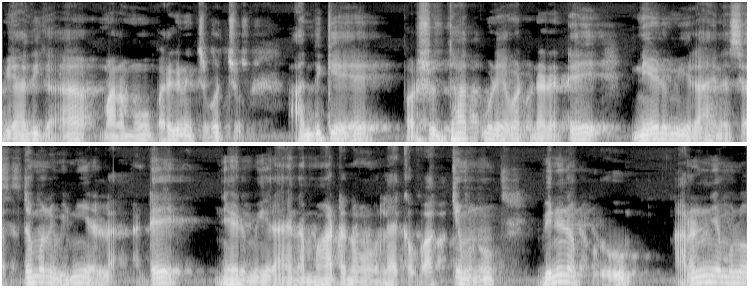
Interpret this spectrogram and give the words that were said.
వ్యాధిగా మనము పరిగణించవచ్చు. అందుకే పరిశుద్ధాత్ముడు ఏమంటున్నాడంటే నేడు మీరు ఆయన శబ్దమును విని ఎళ్ళ. అంటే నేడు మీరు ఆయన మాటను లేక వాక్యమును వినినప్పుడు అరణ్యములో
